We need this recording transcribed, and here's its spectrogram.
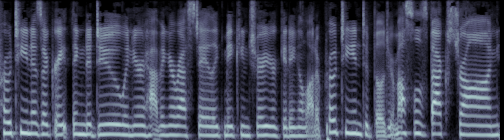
Protein is a great thing to do when you're having a rest day, like making sure you're getting a lot of protein to build your muscles back strong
